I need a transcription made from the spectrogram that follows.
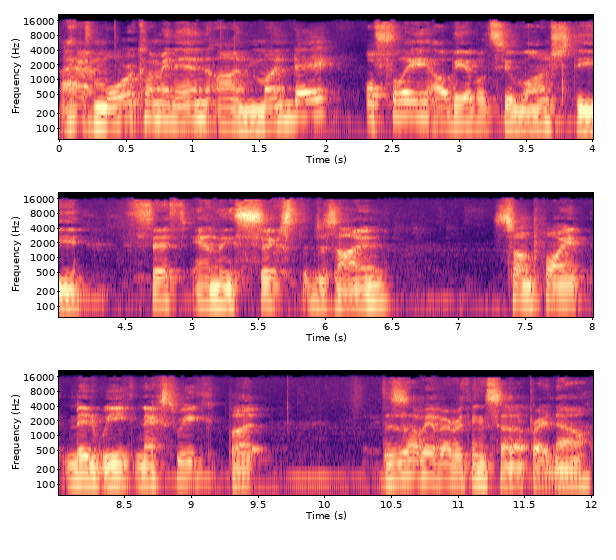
I have more coming in on Monday. Hopefully, I'll be able to launch the fifth and the sixth design some point midweek next week. But this is how we have everything set up right now.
